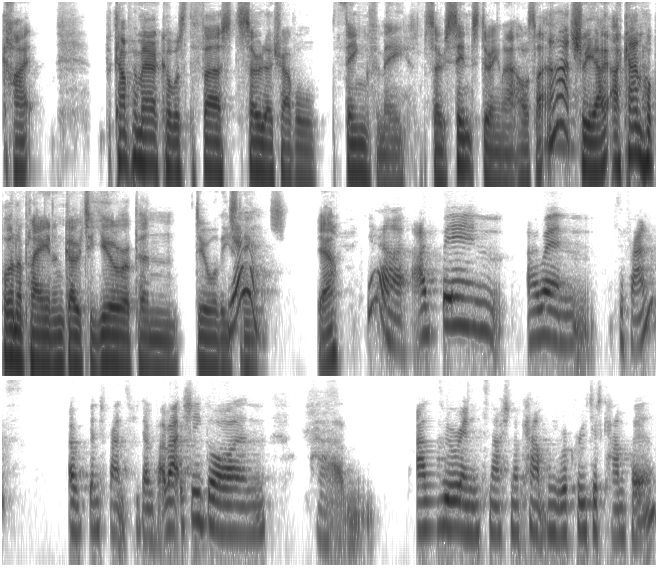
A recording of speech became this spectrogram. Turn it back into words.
Camp America was the first solo travel thing for me. So since doing that, I was like, oh, actually, I, I, can hop on a plane and go to Europe and do all these yeah. things. Yeah. Yeah, I've been. I went to France. I've been to France a few times. I've actually gone. Um, as we were in international camp, we recruited campers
